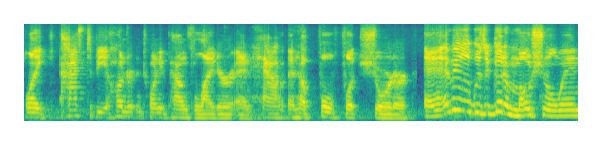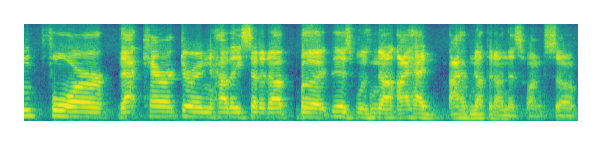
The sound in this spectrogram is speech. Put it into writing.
like has to be 120 pounds lighter and half and a full foot shorter. And I mean, it was a good emotional win for that character and how they set it up. But this was not. I had. I have nothing on this one. So.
